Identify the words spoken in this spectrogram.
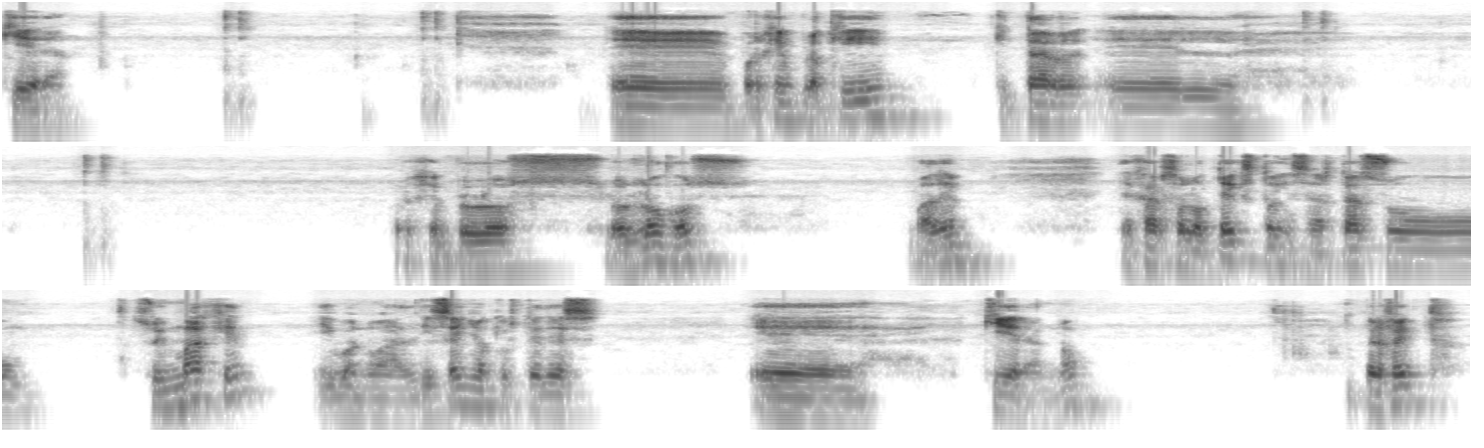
quieran. por ejemplo aquí, quitar el, por ejemplo, los, los logos, ¿vale? Dejar solo texto, insertar su, su imagen y bueno, al diseño que ustedes eh, quieran, ¿no? Perfecto.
